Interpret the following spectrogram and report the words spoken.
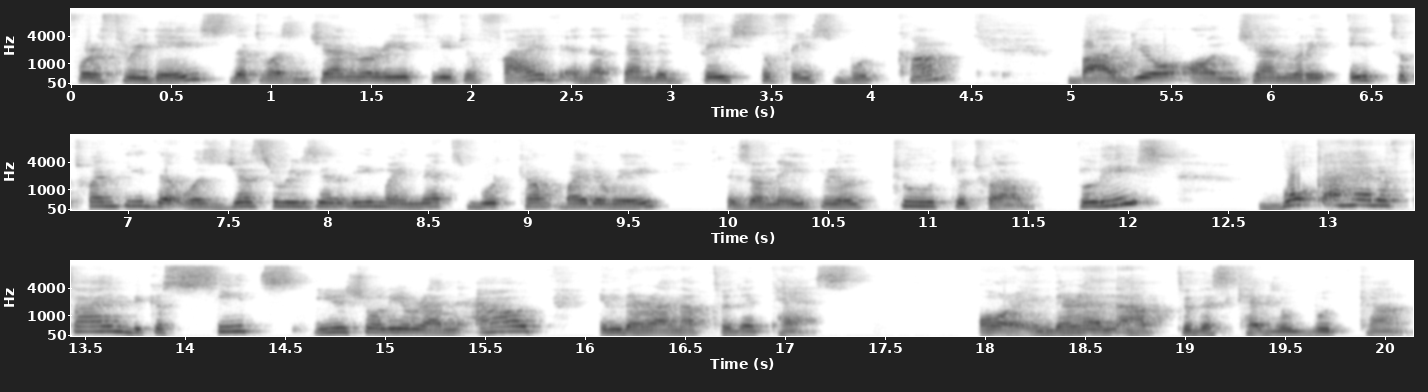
for three days. That was January 3 to 5 and attended face to face boot camp. Baguio on January 8 to 20. That was just recently. My next boot camp, by the way, is on April 2 to 12. Please book ahead of time because seats usually run out in the run up to the test or in the run up to the scheduled boot camp.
